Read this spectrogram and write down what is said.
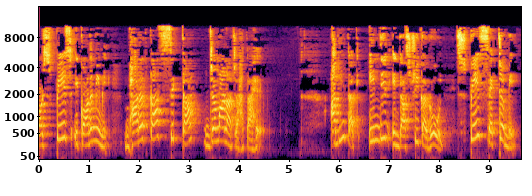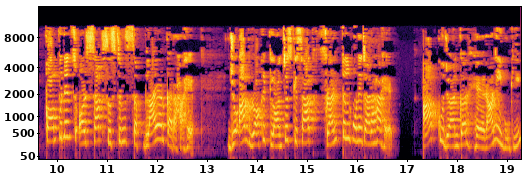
और स्पेस इकोनॉमी में भारत का सिक्का जमाना चाहता है। अभी तक इंडियन इंडस्ट्री का रोल स्पेस सेक्टर में कंपोनेंट्स और सब सिस्टम सप्लायर का रहा है, जो अब रॉकेट लॉन्चर्स के साथ फ्रंटल होने जा रहा है। आपको जानकर हैरानी होगी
